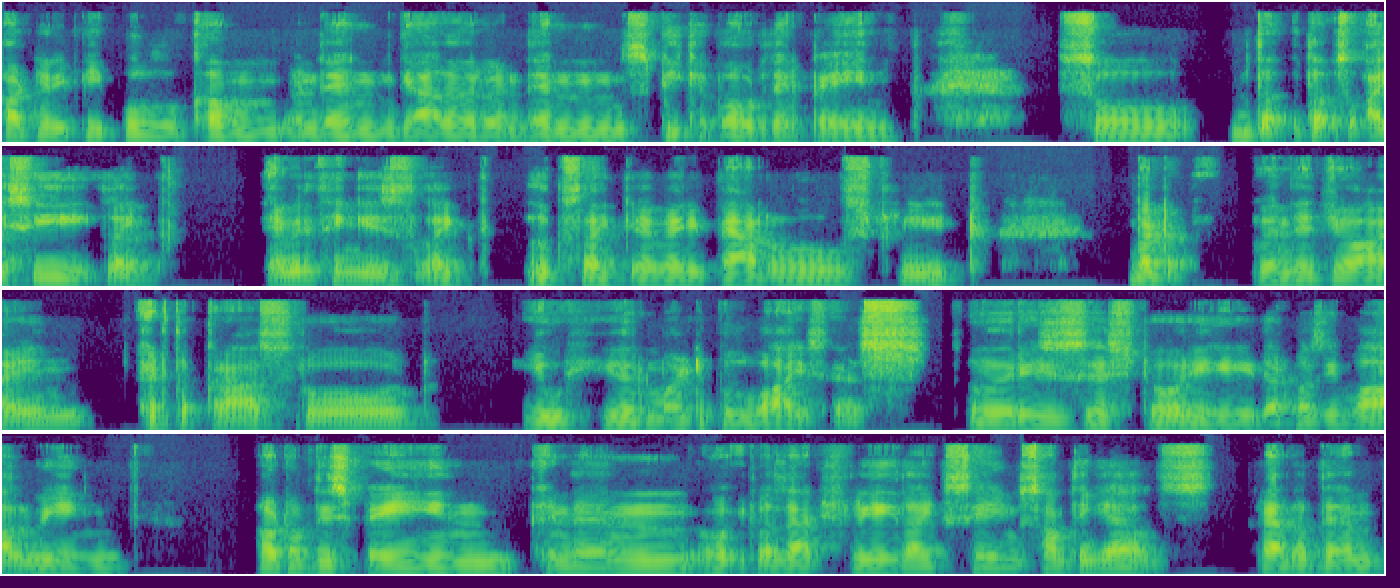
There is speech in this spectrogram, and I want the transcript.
ordinary people come and then gather and then speak about their pain. So the, the so I see like everything is like looks like a very parallel street, but when they join at the crossroad, you hear multiple voices. So there is a story that was evolving out of this pain, and then oh, it was actually like saying something else rather than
